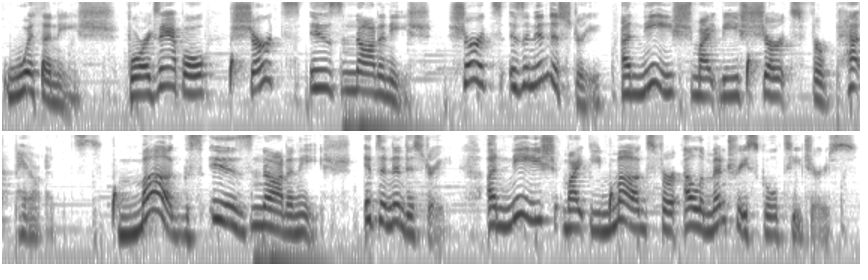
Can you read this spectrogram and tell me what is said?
with a niche. For example, shirts is not a niche. Shirts is an industry. A niche might be shirts for pet parents. Mugs is not a niche. It's an industry. A niche might be mugs for elementary school teachers.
